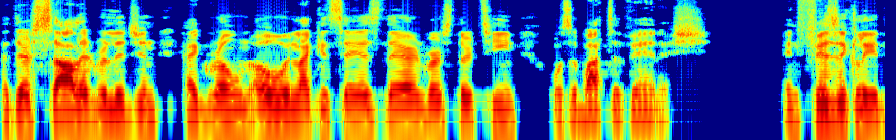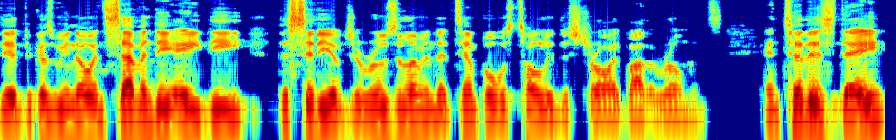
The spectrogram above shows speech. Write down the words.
that their solid religion had grown old and like it says there in verse 13 was about to vanish. And physically it did because we know in 70 AD, the city of Jerusalem and the temple was totally destroyed by the Romans. And to this day,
